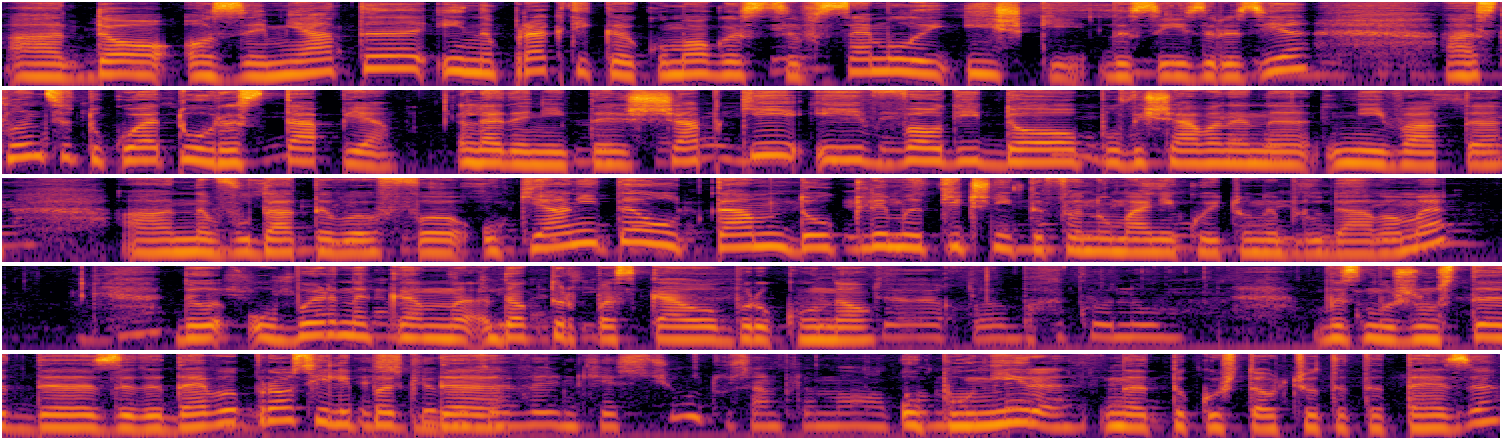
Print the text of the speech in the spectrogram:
а, до Земята и на практика, ако мога съвсем лаишки да се изразя, а, Слънцето, което разтапя ледените шапки и води до повишаване на нивата а, на водата в океаните, оттам до климатичните феномени, които наблюдаваме. Да обърна към доктор Паскал Брукуно възможността да зададе въпрос или пък да опонира на току-що чутата теза?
